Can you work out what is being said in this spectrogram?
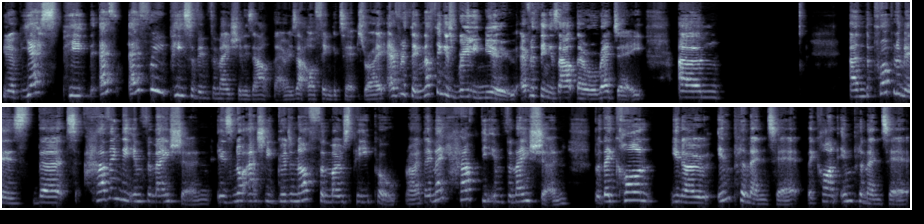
you know yes every piece of information is out there is at our fingertips right? Everything nothing is really new. Everything is out there already. Um, and the problem is that having the information is not actually good enough for most people, right? They may have the information, but they can't, you know, implement it. They can't implement it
